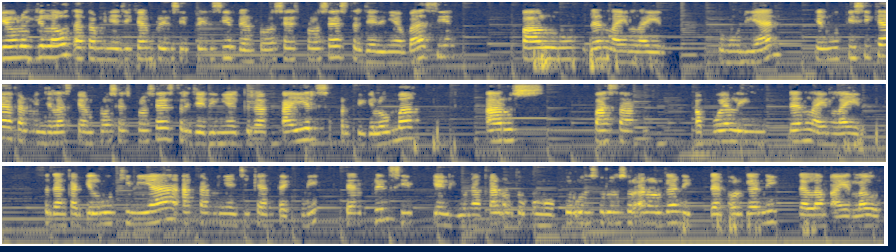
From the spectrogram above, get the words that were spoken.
Geologi laut akan menyajikan prinsip-prinsip dan proses-proses terjadinya basin, palung, dan lain-lain. Kemudian, ilmu fisika akan menjelaskan proses-proses terjadinya gerak air seperti gelombang, arus, pasang, upwelling, dan lain-lain. Sedangkan ilmu kimia akan menyajikan teknik dan prinsip yang digunakan untuk mengukur unsur-unsur anorganik dan organik dalam air laut.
